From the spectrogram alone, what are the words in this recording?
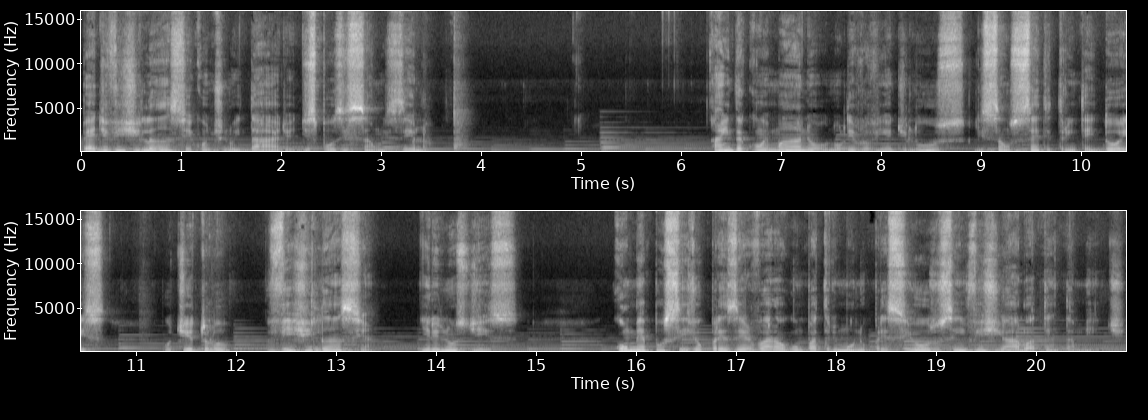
pede vigilância continuidade, disposição e zelo. Ainda com Emmanuel, no livro Vinha de Luz, lição 132, o título Vigilância. Ele nos diz: Como é possível preservar algum patrimônio precioso sem vigiá-lo atentamente?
